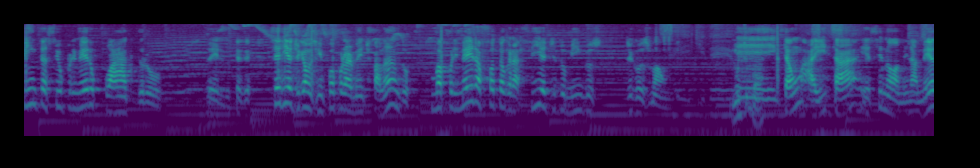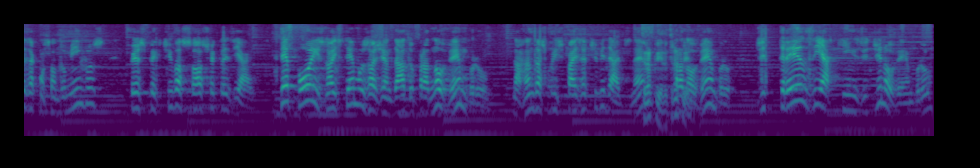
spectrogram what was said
pinta-se o primeiro quadro dele. Quer dizer, seria, digamos assim, popularmente falando, uma primeira fotografia de Domingos de Gusmão. Muito bom. e, Então, aí está esse nome, na mesa com São Domingos, perspectivas socioeclesiais. Depois, nós temos agendado para novembro, narrando as principais atividades, né? Tranquilo, para tranquilo. novembro, de 13 a 15 de novembro,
